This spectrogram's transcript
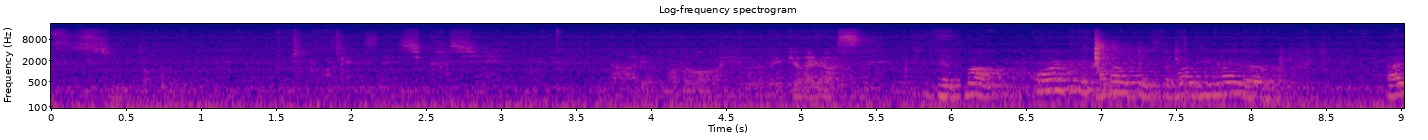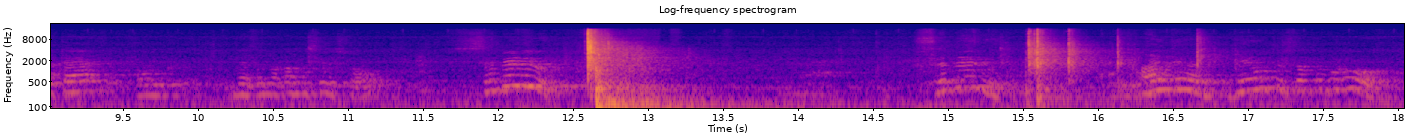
ずしんとわけですねしかしなるほどいろいろ勉強になりますで、まあ、こういうふうに構えてる人、まずいないだろう。大体、ね、そんな感じでしょ攻める攻める相手が出ようとしたところを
